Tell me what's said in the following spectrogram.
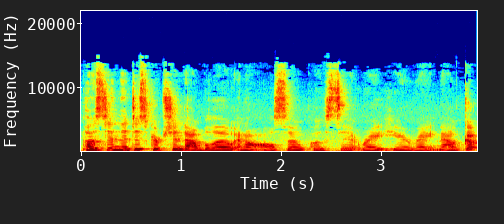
post in the description down below and I'll also post it right here right now. Go!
